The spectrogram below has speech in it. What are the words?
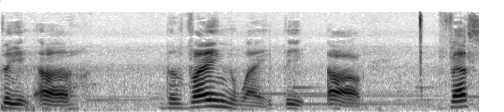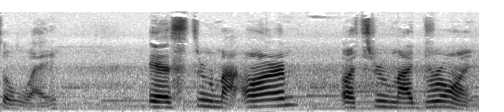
the uh, the vein way, the uh, vessel way, is through my arm or through my groin.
